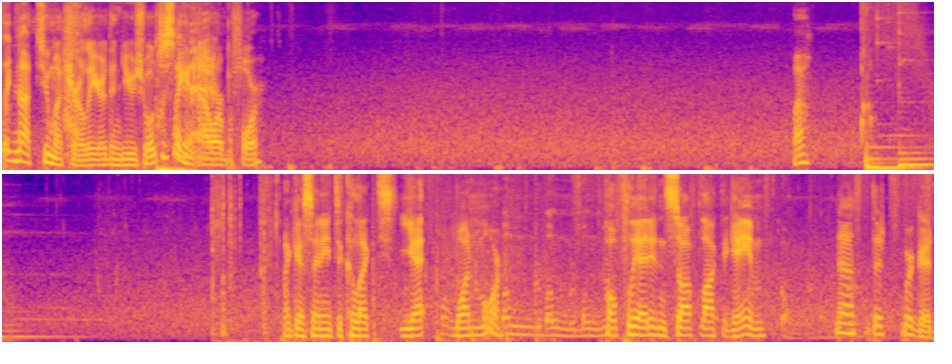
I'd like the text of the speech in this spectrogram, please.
Like, not too much earlier than usual, just like an hour before. Wow. I guess I need to collect yet one more. Hopefully I didn't soft lock the game. No, we're good.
